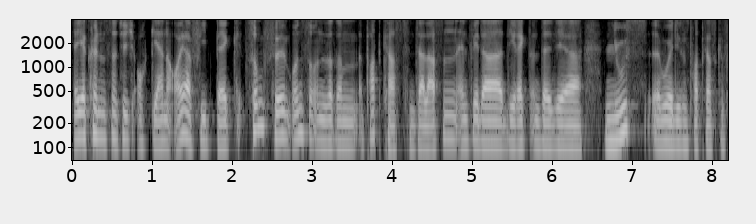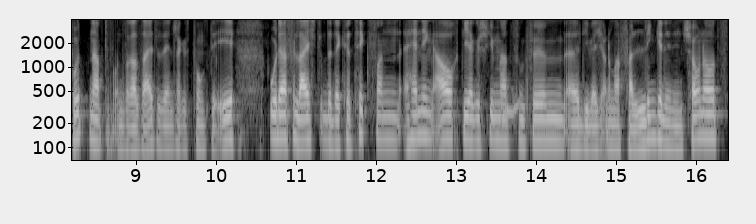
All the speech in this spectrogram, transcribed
Äh, ihr könnt uns natürlich auch gerne euer Feedback zum Film und zu unserem Podcast hinterlassen. Entweder direkt unter der News, äh, wo ihr diesen Podcast gefunden habt, auf unserer Seite serienjunkies.de oder vielleicht unter der Kritik von Henning auch, die er geschrieben hat zum Film. Äh, die werde ich auch nochmal verlinken in den Show Notes.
